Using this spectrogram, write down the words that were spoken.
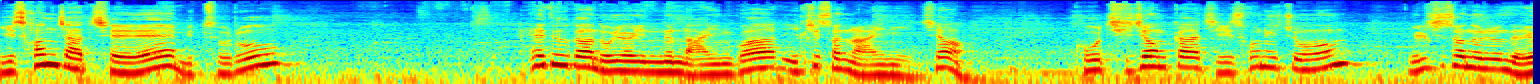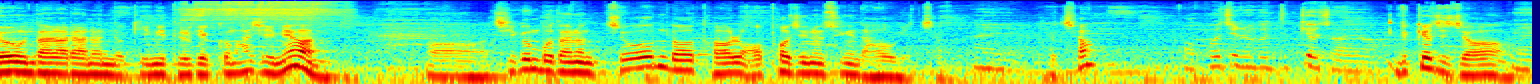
예. 이 선 자체의 밑으로 헤드가 놓여 있는 라인과 일직선 라인이 있죠. 그 지점까지 손이 좀 일직선으로 내려온다라는 느낌이 들게끔 하시면 어, 지금보다는 좀 더 덜 엎어지는 스윙이 나오겠죠. 예. 그렇죠? 엎어지는 거 느껴져요. 느껴지죠. 예.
